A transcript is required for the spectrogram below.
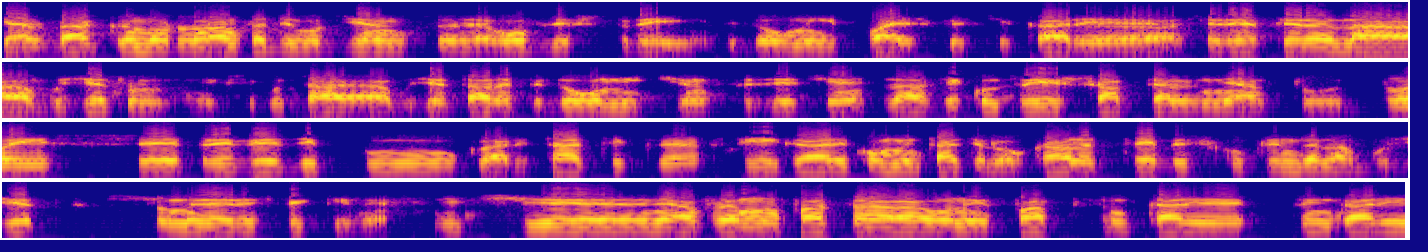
Chiar dacă în ordonanța de urgență 83 de 2014, care se referă la bugetul, executarea bugetară pe 2015, la articolul 37 alineatul 2 se prevede cu claritate că fiecare comunitate locală trebuie să cuprindă la buget sumele respective. Deci ne aflăm în fața unui fapt în care, prin care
